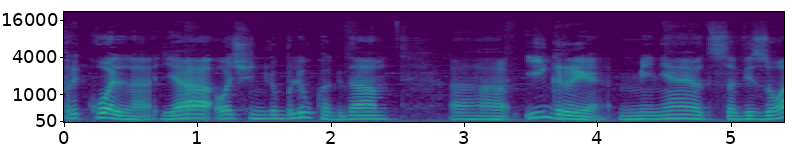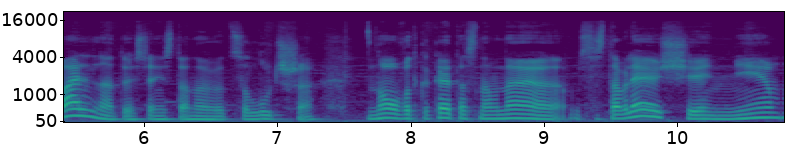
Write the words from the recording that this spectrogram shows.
прикольно. Я очень люблю, когда э, игры меняются визуально, то есть они становятся лучше, но вот какая-то основная составляющая не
